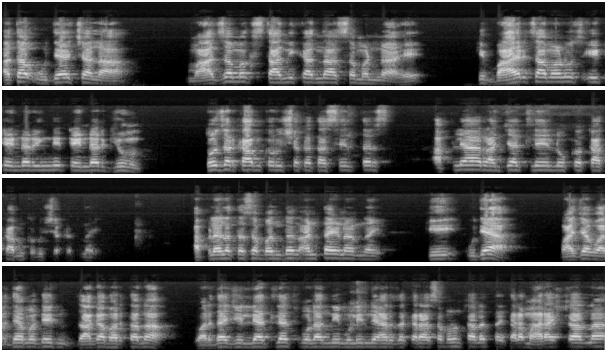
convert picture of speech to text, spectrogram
आता उद्याच्याला माझं मग स्थानिकांना असं म्हणणं आहे की बाहेरचा माणूस ई टेंडरिंगने टेंडर घेऊन तो जर काम करू शकत असेल तर आपल्या राज्यातले लोक का काम करू शकत नाही? आपल्याला तसं बंधन आणता येणार नाही की उद्या माझ्या वर्ध्यामध्ये जागा भरताना वर्धा जिल्ह्यातल्याच मुलांनी मुलींनी अर्ज करा असं म्हणून चालत नाही. त्याला महाराष्ट्राला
